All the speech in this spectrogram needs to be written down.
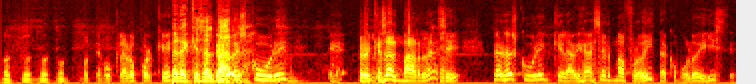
no, no, no, no, tengo claro por qué. Pero hay que salvarla. Pero descubren, pero hay que salvarla, sí pero descubren que la vieja es hermafrodita, como lo dijiste,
